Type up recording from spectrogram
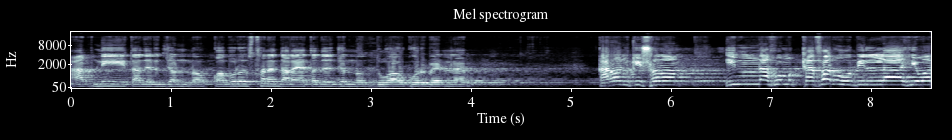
আপনি তাদের জন্য কবরস্থানে দাঁড়ায় তাদের জন্য দোয়াও করবেন না। কারণ কি শোনাম ইন্নাহুম কাফারু বিল্লাহি ওয়া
